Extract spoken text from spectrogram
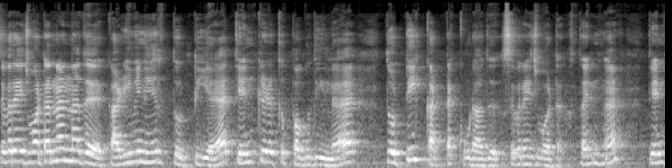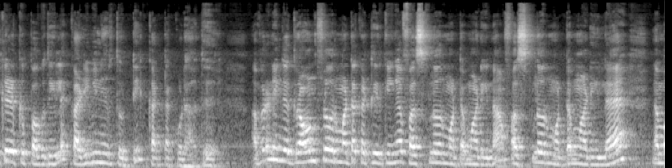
sewerage வாட்டர்னா என்னது? கழிவுநீர் தொட்டியை தென்கிழக்கு பகுதியில் தொட்டி கட்டக்கூடாது. சிவரேஜ் வாட்டர் தென்க தென்கிழக்கு பகுதியில் கழிவுநீர் தொட்டி கட்டக்கூடாது. அப்புறம் நீங்கள் கிரவுண்ட் ஃப்ளோர் மட்டும் கட்டியிருக்கீங்க ஃபர்ஸ்ட் ஃப்ளோர் மொட்டை மாடினா ஃபர்ஸ்ட் ஃப்ளோர் மொட்டை மாடியில் நம்ம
